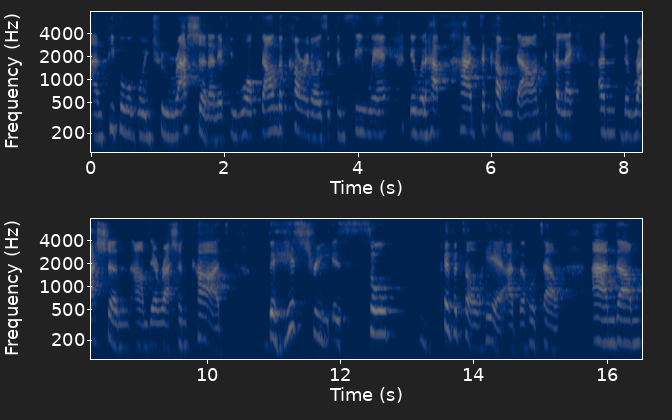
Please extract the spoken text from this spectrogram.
and people were going through ration. And if you walk down the corridors, you can see where they would have had to come down to collect and the ration, um, their ration cards. The history is so pivotal here at the hotel. And um,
